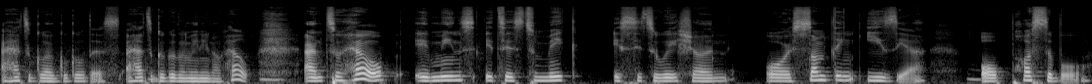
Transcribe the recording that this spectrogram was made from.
I had to go and Google this. I had to Google the meaning of help. Mm-hmm. And to help, it means it is to make a situation or something easier or possible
